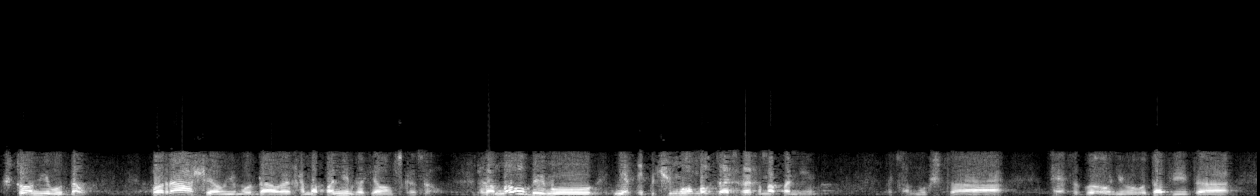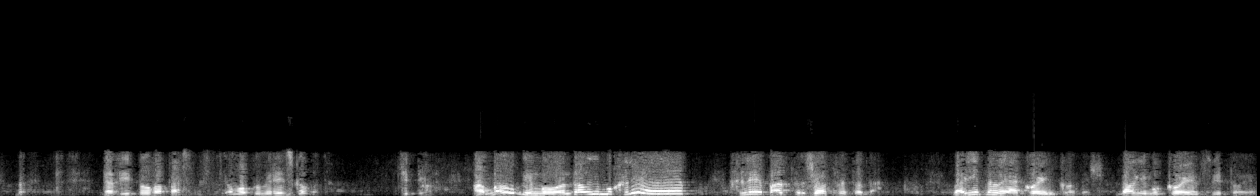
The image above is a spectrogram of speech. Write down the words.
что он ему дал? По Раше он ему дал Эханапаним, как я вам сказал. По Моубину нет. И почему он мог дать Эханапаним? Потому что это было у него, у Давида, Давид был в опасности. Он мог умереть с голода. Теперь, по Моубину он дал ему хлеб, хлеб от жертвы туда. Ваитнал я коин кодыш. Дал ему коин святое.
